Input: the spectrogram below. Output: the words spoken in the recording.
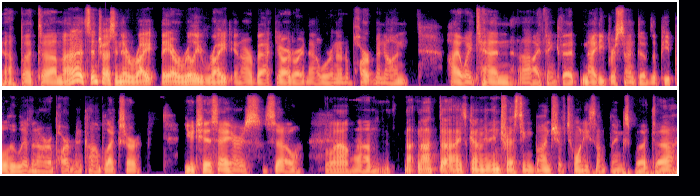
yeah, but um, uh, it's interesting. They're right. They are really right in our backyard right now. We're in an apartment on Highway 10. Uh, I think that 90% of the people who live in our apartment complex are UTSAers. So Wow. um, not not uh, it's kind of an interesting bunch of 20 somethings, but uh,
